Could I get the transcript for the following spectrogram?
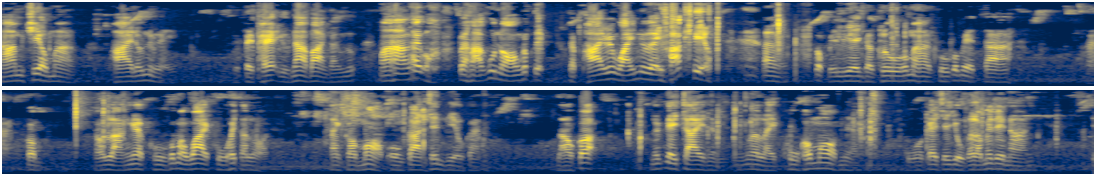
น้ำเชี่ยวมากพายแล้วเหนื่อย ไปแพะอยู่หน้าบ้านกันมาหาใครบอกไปหาคุณหนอมก็แต่แต่พายไม่ไหวเหนื่อยพักเดียวอ่า ก็ไปเรียนกับครูก็มาครูก็เมตตาอ่าก็ตอนหลังเนี่ยครูก็มาไหว้ครูให้ตลอดท่านก็มอบองค์การเช่นเดียวกัน เราก็นึกในใจเนี่ยเมื่อไหร่ครูเขามอบเนี่ยครูแกจะอยู่กับเราไม่ได้นาน จ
